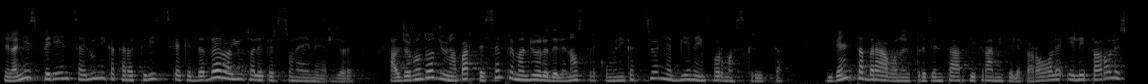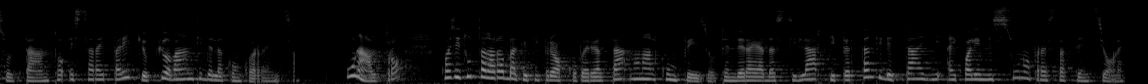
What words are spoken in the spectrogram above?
Nella mia esperienza è l'unica caratteristica che davvero aiuta le persone a emergere. Al giorno d'oggi una parte sempre maggiore delle nostre comunicazioni avviene in forma scritta. Diventa bravo nel presentarti tramite le parole e le parole soltanto e sarai parecchio più avanti della concorrenza. Un altro, quasi tutta la roba che ti preoccupa in realtà non ha alcun peso, tenderai ad assillarti per tanti dettagli ai quali nessuno presta attenzione.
